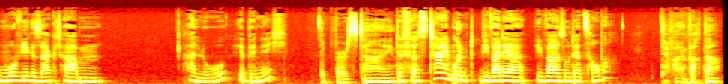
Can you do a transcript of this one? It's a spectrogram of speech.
wo wir gesagt haben, hallo, hier bin ich. The first time. The first time. Und wie war der, wie war so der Zauber? Der war einfach da.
